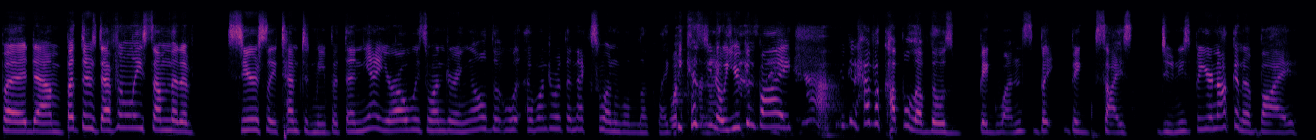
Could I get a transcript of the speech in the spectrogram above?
but um but there's definitely some that have seriously tempted me but then yeah you're always wondering oh the, i wonder what the next one will look like What's because you know you can buy? Yeah. you can have a couple of those big ones but big size doonies but you're not going to buy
